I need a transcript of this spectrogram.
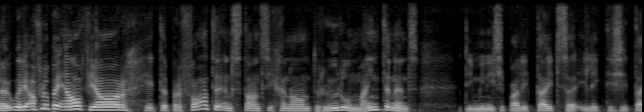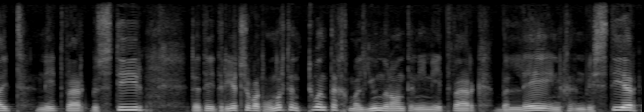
Nou oor die afgelope 11 jaar het 'n private instansie genaamd Rural Maintenance die munisipaliteit se elektrisiteit-netwerk bestuur. Dit het reeds sowat 120 miljoen rand in die netwerk belê en geïnvesteer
